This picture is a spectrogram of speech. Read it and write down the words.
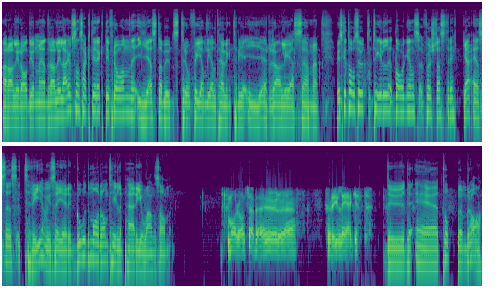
Rallyradion med Rally Live som sagt direkt ifrån Gästabuds trofén deltävling 3 i Rally-SM. Vi ska ta oss ut till dagens första sträcka, SS3. Vi säger god morgon till Per Johansson. Morgon Sebbe, hur, eh, hur är läget? Du, det är toppenbra.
